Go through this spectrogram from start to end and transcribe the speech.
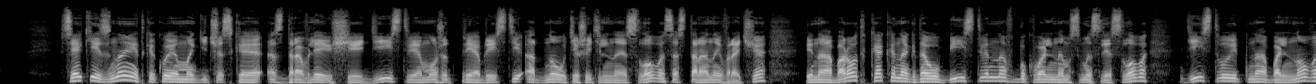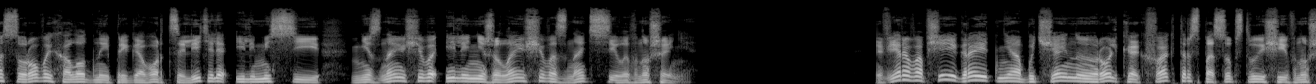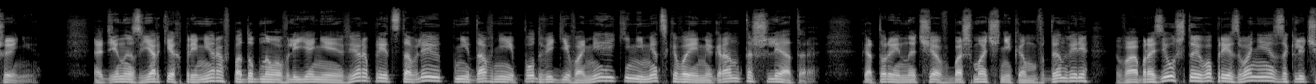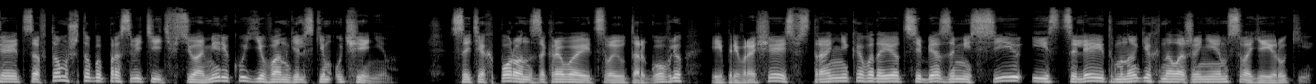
Всякий знает, какое магическое оздоровляющее действие может приобрести одно утешительное слово со стороны врача, и наоборот, как иногда убийственно в буквальном смысле слова действует на больного суровый холодный приговор целителя или мессии, не знающего или не желающего знать силы внушения. Вера вообще играет необычайную роль как фактор, способствующий внушению. Один из ярких примеров подобного влияния веры представляют недавние подвиги в Америке немецкого эмигранта Шлятера, который, начав башмачником в Денвере, вообразил, что его призвание заключается в том, чтобы просветить всю Америку евангельским учением. С этих пор он закрывает свою торговлю и, превращаясь в странника, выдает себя за мессию и исцеляет многих наложением своей руки.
